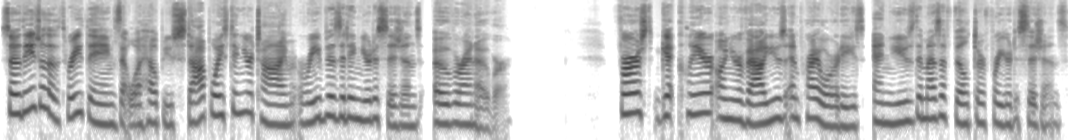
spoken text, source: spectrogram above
So, these are the three things that will help you stop wasting your time revisiting your decisions over and over. First, get clear on your values and priorities and use them as a filter for your decisions.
